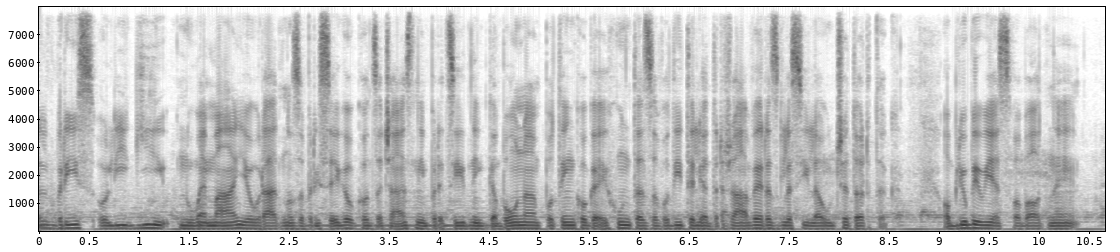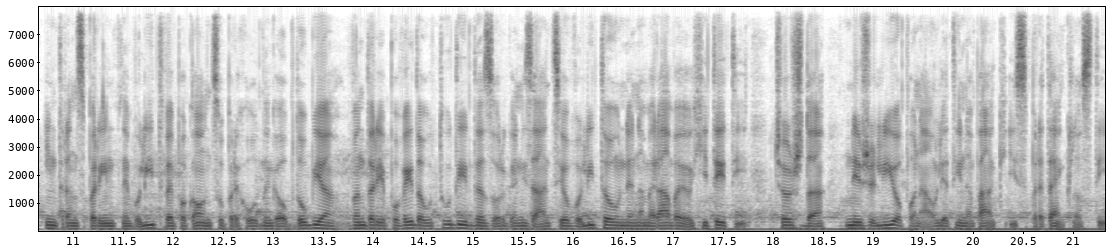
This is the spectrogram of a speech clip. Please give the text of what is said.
General Brice Oligi Nuema je uradno zaprisegel kot začasni predsednik Gabona, potem ko ga je hunta za voditelja države razglasila v četrtek. Obljubil je svobodne in transparentne volitve po koncu prehodnega obdobja, vendar je povedal tudi, da z organizacijo volitev ne nameravajo hiteti, čež da ne želijo ponavljati napak iz preteklosti.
